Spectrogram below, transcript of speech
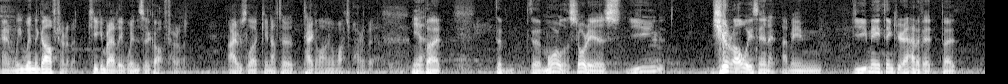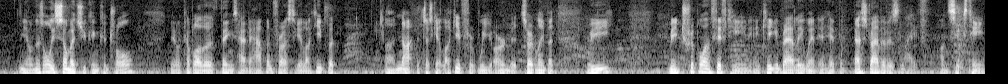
and we win the golf tournament. Keegan Bradley wins the golf tournament. I was lucky enough to tag along and watch part of it. Yeah. But the the moral of the story is you you're always in it. I mean, you may think you're out of it, but you know, there's only so much you can control. You know, a couple other things had to happen for us to get lucky, but uh, not just get lucky. For we earned it certainly, but we made triple on 15, and Keegan Bradley went and hit the best drive of his life on 16.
